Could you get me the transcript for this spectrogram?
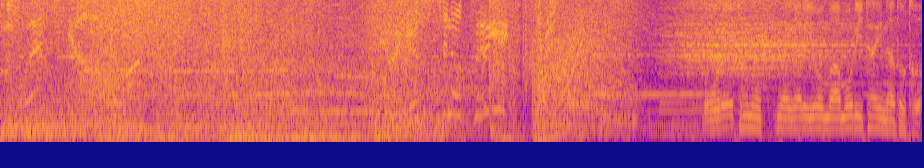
燃え尽きろ土の剣俺とのつながりを守りたいなどと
